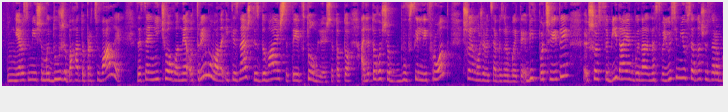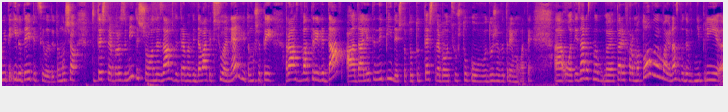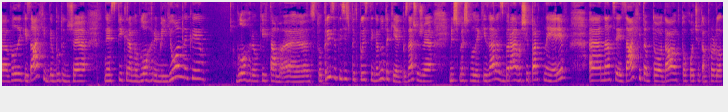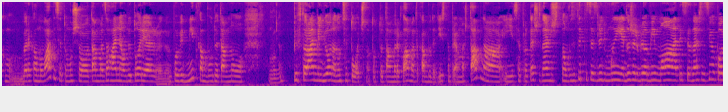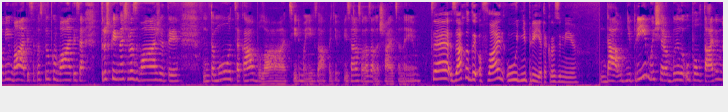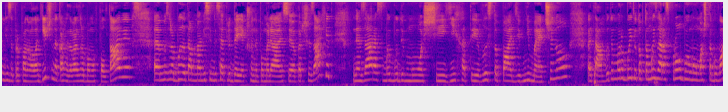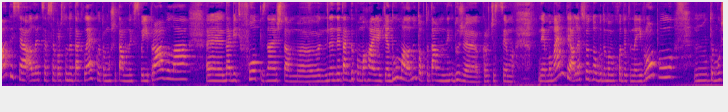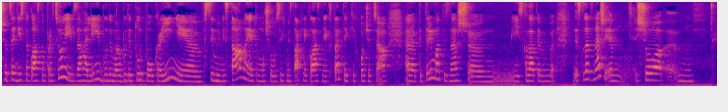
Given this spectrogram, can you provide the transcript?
я розумію, що ми дуже багато працювали, за це нічого не отримували, і ти знаєш, ти здуваєшся, ти втомлюєшся. Тобто, а для того, щоб був сильний фронт, що я можу від себе зробити? Відпочити щось собі, да, якби на на свою сім'ю все одно щось заробити, і людей підсилити. Тому що тут теж треба розуміти, що не завжди треба віддавати всю енергію, тому що ти раз, два, три віддав, а далі ти не підеш. Тобто тут теж треба оцю штуку дуже витримувати. От і зараз ми е, переформатовуємо. і У нас буде в Дніпрі е, великий захід, де будуть вже е, спікерами блогери-мільйонники. Блогери, у яких там 130 тисяч підписників, ну такі, якби знаєш, вже більш-менш великі. Зараз збираємо ще партнерів на цей захід, тобто да, хто хоче там прорекламуватися, тому що там загальна аудиторія по відміткам буде там ну півтора мільйона, ну це точно. Тобто там реклама така буде дійсно прям масштабна. І це про те, що знаєш, знову зустрітися з людьми. Я дуже люблю обійматися, знаєш, з усіма пообійматися, поспілкуватися, трошки їх знаєш, розважити. Тому така була ціль моїх заходів, і зараз вона залишається нею. Це заходи офлайн у Дніпрі, я так розумію. Да, у Дніпрі ми ще робили у Полтаві. Мені запропонувала дівчина, каже, давай зробимо в Полтаві. Е, ми зробили там на 80 людей, якщо не помиляюся, перший захід. Е, зараз ми будемо ще їхати в листопаді в Німеччину. Е, там будемо робити. Тобто ми зараз пробуємо масштабуватися, але це все просто не так легко, тому що там в них свої правила. Навіть ФОП, знаєш, там не так допомагає, як я думала. Ну тобто там в них дуже коротше з цим моменти, але все одно будемо виходити на Європу. Європу, тому що це дійсно класно працює, і взагалі будемо робити тур по Україні всіми містами, тому що у всіх містах є класні експерти, які хочеться е, підтримати, знаєш, е, і сказати, сказати, знаєш, ем, що.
